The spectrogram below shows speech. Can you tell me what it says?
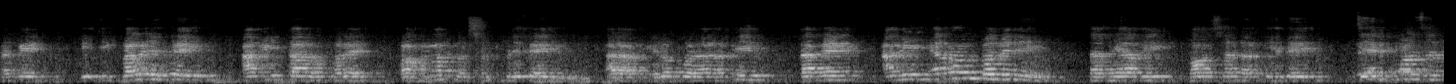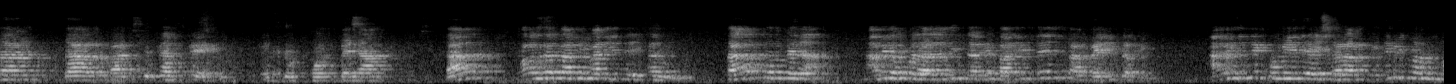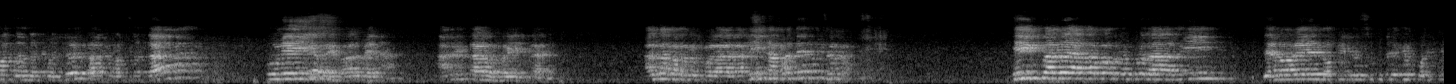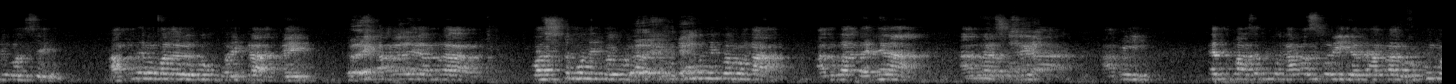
তাকে ইস্তিকবারে দেই আমি তার উপরে রহমত শুক্রি দেই আর আলামিন তাকে আমি এমন ভাবে তাকে আমি মর্যাদা দিয়ে দেই যে মর্যাদা তার বাড়িতে থাকবে কিন্তু কমবে না তার মর্যাদা আমি বাড়িয়ে দেই তার কমবে না আমি রব্বুল আলামিন তাকে বাড়িয়ে দেই তার যাবে। আমি যদি কমিয়ে দেই সারা পৃথিবীর মানুষ মর্যাদা করলে তার মর্যাদা কমেই যাবে পারবে না। আমি তার হয়ে যাই। আল্লাহ রব্বুল আলামিন আমাদের ঠিকভাবে আল্লাহ রব্বুল আলামিন যেভাবে নবী রাসূলদেরকে পরীক্ষা করছে, আমাদের উপরে এরকম পরীক্ষা আসবে তাহলে আমরা কষ্ট মনে করব না মনে করব না। আল্লাহ দেখে না, আল্লাহ শুনে না, আমি এত পাঁচ নামাজ পড়ি আল্লাহর হুকুম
